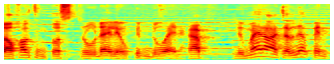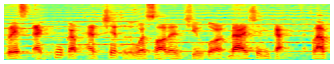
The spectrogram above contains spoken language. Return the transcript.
เราเข้าถึงตัวศัตรูได้เร็วขึ้นด้วยนะครับ หรือไม่เราอาจจะเลือกเป็น great axe คู่กับ hatchet หรือว่า sword and shield ก็ได้เช่นกันนะครับ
